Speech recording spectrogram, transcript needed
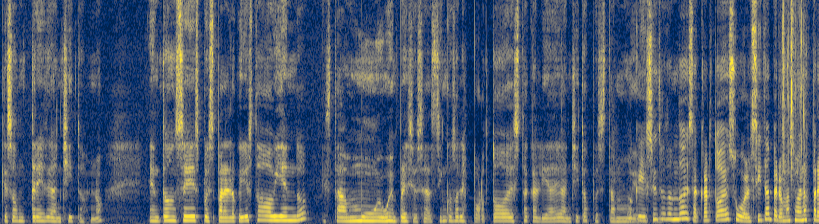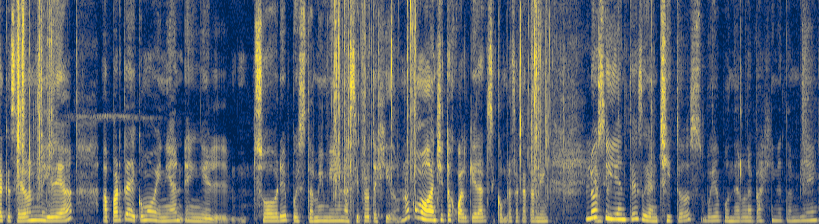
que son 3 ganchitos, ¿no? Entonces, pues para lo que yo estaba viendo, está muy buen precio. O sea, 5 soles por toda esta calidad de ganchitos, pues está muy Ok, estoy tratando de sacar todo de su bolsita, pero más o menos para que se den una idea. Aparte de cómo venían en el sobre, pues también vienen así protegidos, ¿no? Como ganchitos cualquiera, si compras acá también los siguientes ganchitos, voy a poner la página también.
